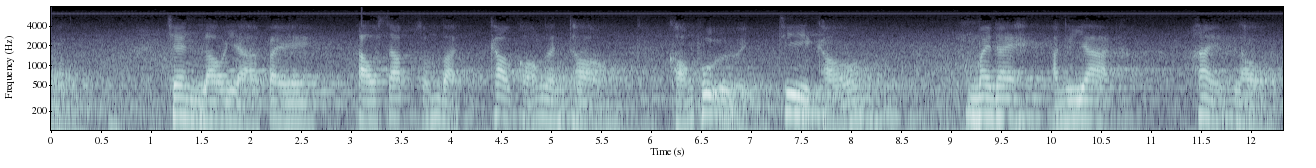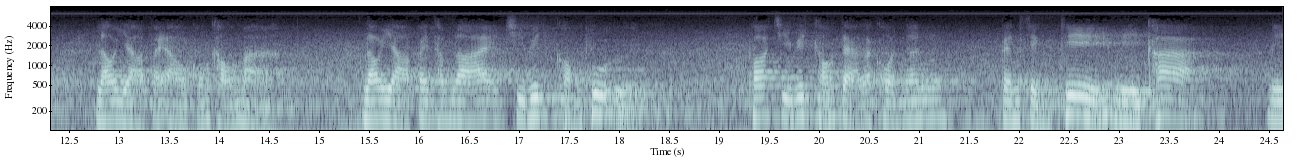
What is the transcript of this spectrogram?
เรา เช่นเราอย่าไปเอาทรัพย์สมบัติเข้าของเงินทองของผู้อื่นที่เขาไม่ได้อนุญาตให้เราเราอย่าไปเอาของเขามา เราอย่าไปทำร้ายชีวิตของผู้อื่น เพราะชีวิตของแต่ละคนนั้น เป็นสิ่งที่มีค่ามี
